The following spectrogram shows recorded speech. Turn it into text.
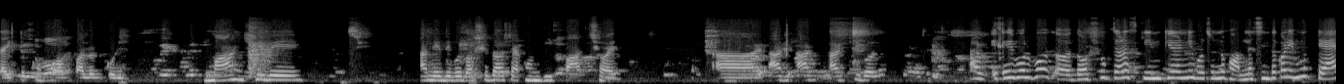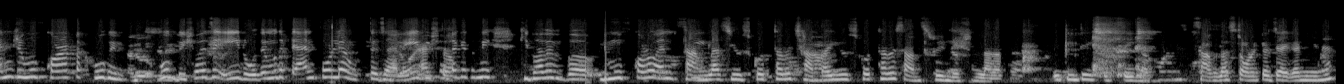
দায়িত্ব খুব কম পালন করি। মা হিসেবে আগে দেবো দশে দশ, এখন দিই পাঁচ ছয় আর আর আর কি বলো? আর এটাই বলব দর্শক যারা স্কিন কেয়ার নিয়ে প্রচণ্ড ভাবনা চিন্তা করে এবং ট্যান রিমুভ করা একটা খুব খুব বিষয় যে এই রোদের মধ্যে ট্যান পড়লে আর উঠতে যায় না। এই বিষয়টাকে তুমি কীভাবে রিমুভ করো? এন্ড সানগ্লাস ইউজ করতে হবে ছাতা ইউজ করতে হবে সানস্ক্রিন লোশন লাগাতে হবে। এই তিনটেই করতেই হবে। সানগ্লাসটা অনেকটা জায়গা নিয়ে নেয়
